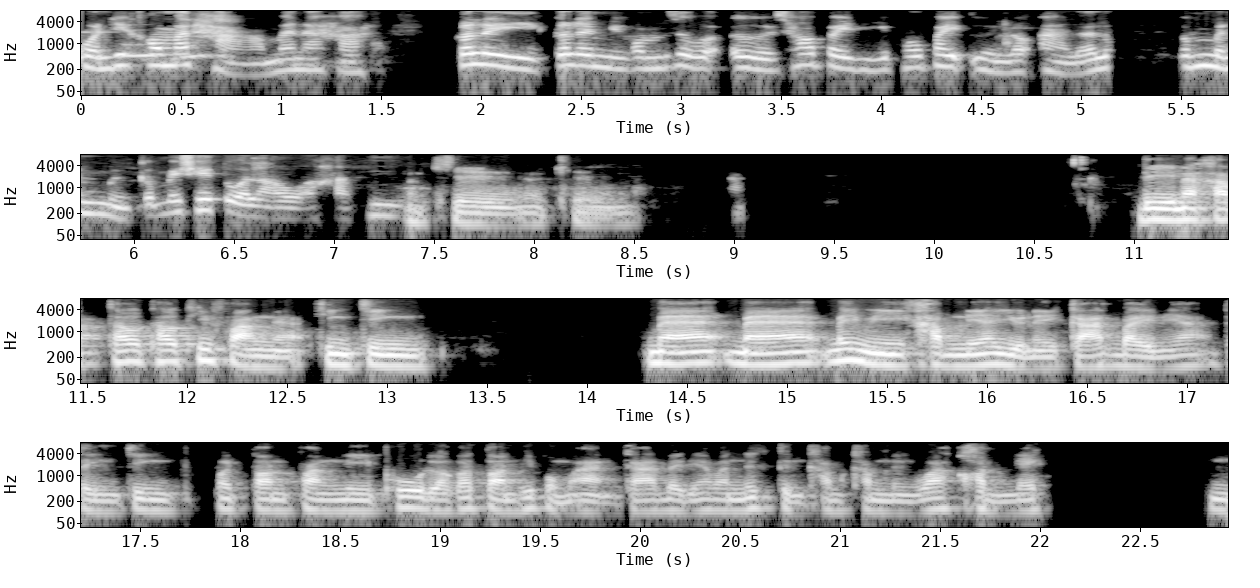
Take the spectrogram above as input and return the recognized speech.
คนที่เขามาถามอะนะคะ ก็เลยก็เลยมีความรู้สึกว่าเออชอบไปนี้เพราะไปอื่นเราอ่านแล้วก็มันเหมือนกับไม่ใช่ตัวเราอะค่ะพี่โอเคโอเค ดีนะครับ เท่าเท่าที่ฟังเนี่ย จริง ๆ แม้แม้ไม่มีคำเนี้ยอยู่ในการ์ดใบเนี้ยแต่จริงๆตอนฟังนีพูดแล้วก็ตอนที่ผมอ่านการ์ดใบเนี้ยมันนึกถึงคำคำหนึ่งว่า connect อื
